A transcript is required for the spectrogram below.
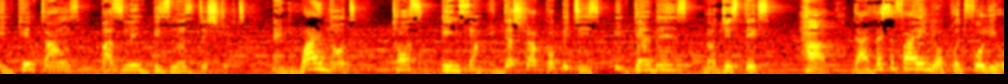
in Cape Town's bustling business district. And why not toss in some industrial properties in Durban's logistics hub? Diversifying your portfolio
